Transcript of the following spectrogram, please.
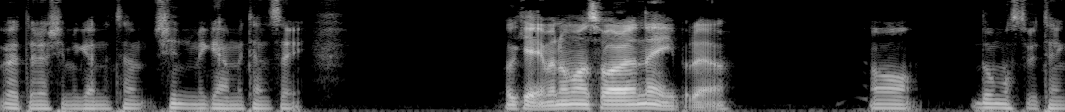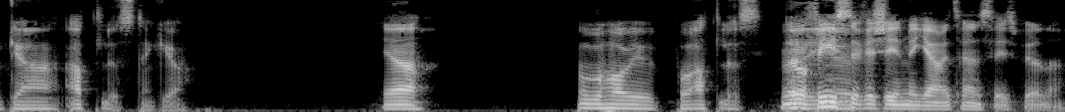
vad heter det, Shin Megami, Ten, Shin Megami Tensei. Okej, men om man svarar nej på det då? Ja, då måste vi tänka Atlus, tänker jag. Ja. Och vad har vi på Atlus? Men Där vad är finns ju det för Shin Megami Tensei-spel då?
